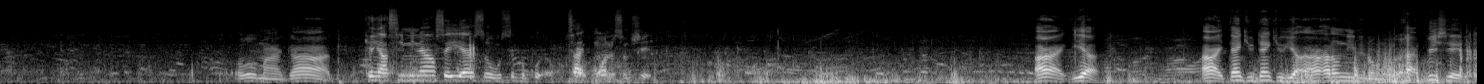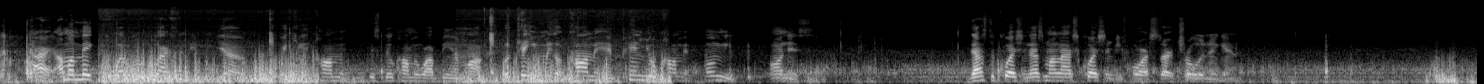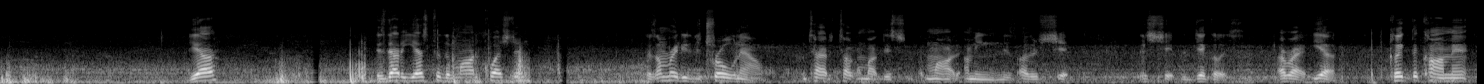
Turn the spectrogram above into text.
Oh my God. Can y'all see me now? Say yes or simple type one or some shit. All right, yeah. All right, thank you, thank you. Yeah, I, don't need it no more. I appreciate it. All right, I'm gonna make whoever who actually, yeah, we can comment. We can still comment while being mocked. But can you make a comment and pin your comment for me on this? That's the question. That's my last question before I start trolling again. Yeah? Is that a yes to the mod question? Because I'm ready to troll now. I'm tired of talking about this mod. I mean, this other shit. This shit ridiculous. All right, yeah. Click the comment,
